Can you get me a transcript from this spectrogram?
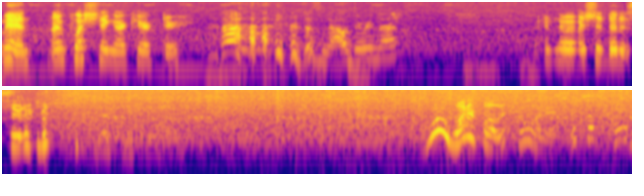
Man, I'm questioning our character. You're just now doing that? I know I should have done it sooner, but Yes, you should have. woo, waterfall. Let's go on it. It's so pretty.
